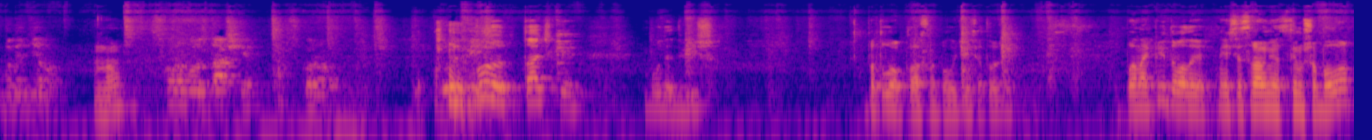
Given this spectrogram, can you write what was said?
буде діло. Ну. Скоро будуть тачки, скоро. Будуть тачки, буде двіж. Потолок класно получився теж. Понакидували, якщо сравнювати з тим, що було.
